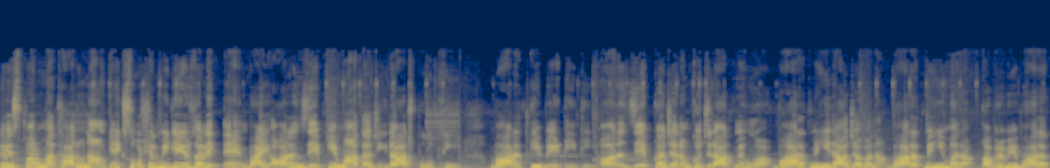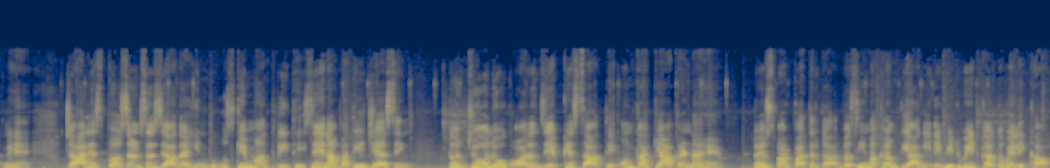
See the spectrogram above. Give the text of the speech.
तो इस पर मथारू नाम के एक सोशल मीडिया यूज़र लिखते हैं। भाई औरंगज़ेब की माता जी राजपूत थी। भारत की बेटी थी। औरंगज़ेब का जन्म गुजरात में हुआ। भारत में ही राजा बना। भारत में ही मरा। कब्र भी भारत में है। चालीस परसेंट से ज़्यादा हिंदू उसके मंत्री थे। सेनापति जयसिंह तो जो लोग औरंगज़ेब के साथ थे, उनका क्या करना है? तो इस पर पत्रकार वसीम अक्रम त्यागी ने भी ट्वीट करते हुए लिखा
